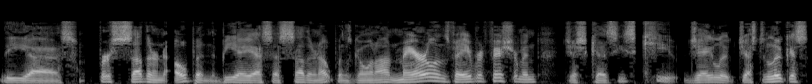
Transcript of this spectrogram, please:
the uh, first Southern Open, the BASS Southern Open is going on. Maryland's favorite fisherman, just because he's cute, Jay Luke. Justin Lucas,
